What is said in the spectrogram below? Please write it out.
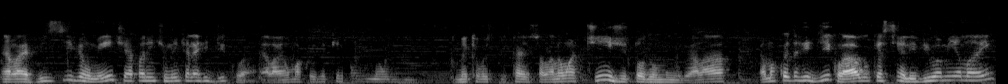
ela é visivelmente e aparentemente ela é ridícula. Ela é uma coisa que não, não, Como é que eu vou explicar isso? Ela não atinge todo mundo. Ela é uma coisa ridícula, algo que assim, ele viu a minha mãe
